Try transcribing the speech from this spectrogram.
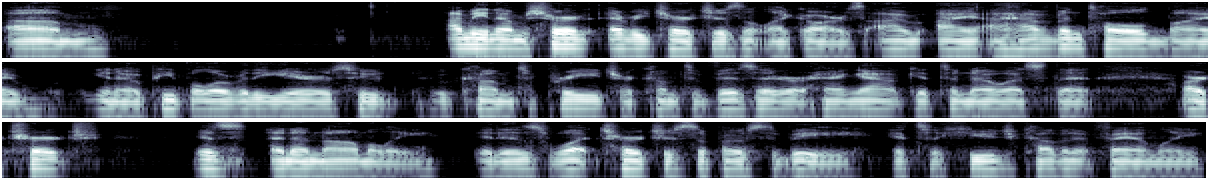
um, I mean, I'm sure every church isn't like ours. I, I, I have been told by you know people over the years who who come to preach or come to visit or hang out, get to know us that our church is an anomaly. It is what church is supposed to be. It's a huge covenant family.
